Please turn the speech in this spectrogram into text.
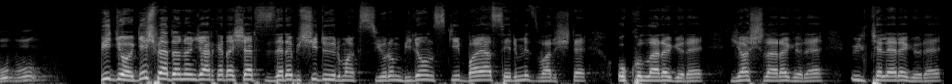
Bu bu Video geçmeden önce arkadaşlar sizlere bir şey duyurmak istiyorum. Biliyorsunuz ki bayağı serimiz var işte okullara göre, yaşlara göre, ülkelere göre,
